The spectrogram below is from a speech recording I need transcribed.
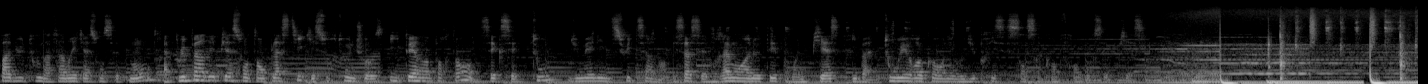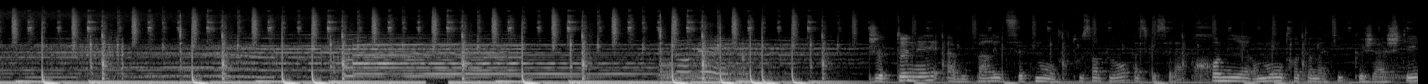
pas du tout dans la fabrication de cette montre. La plupart des pièces sont en plastique et surtout une chose hyper importante, c'est que c'est tout du made in Switzerland. Et ça c'est vraiment un pour une pièce qui bat tous les records au niveau du prix, c'est 150 francs pour cette pièce. Je tenais à vous parler de cette montre tout simplement parce que c'est la première montre automatique que j'ai achetée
